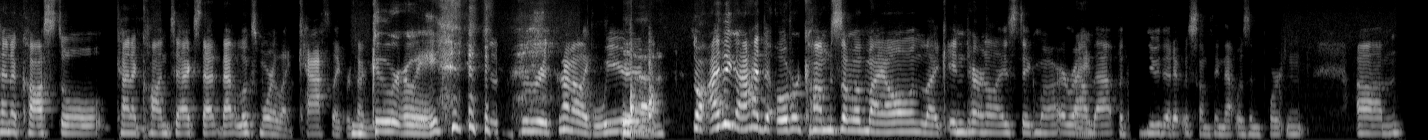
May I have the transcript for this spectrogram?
Pentecostal kind of context that that looks more like Catholic. We're talking guru guru. It's kind of like weird. Yeah. So I think I had to overcome some of my own like internalized stigma around right. that, but knew that it was something that was important. Um,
